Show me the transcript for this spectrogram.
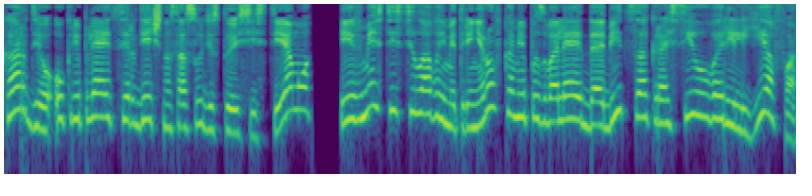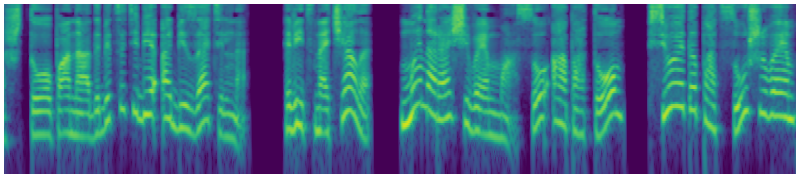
Кардио укрепляет сердечно-сосудистую систему и вместе с силовыми тренировками позволяет добиться красивого рельефа, что понадобится тебе обязательно. Ведь сначала мы наращиваем массу, а потом все это подсушиваем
